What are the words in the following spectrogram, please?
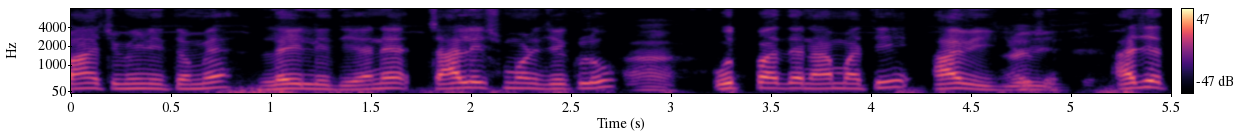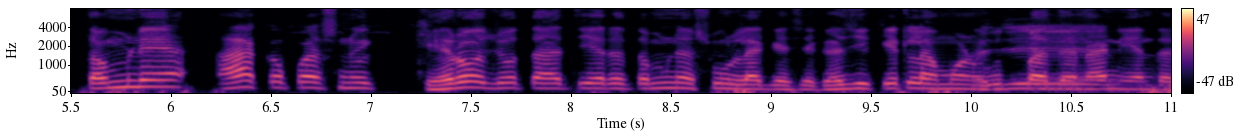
પાંચ વીણી તમે લઈ લીધી અને ચાલીસ મણ જેટલું ઉત્પાદન આમાંથી આવી ગયું છે. આજે તમને આ કપાસનો ઘેરો જોતા અત્યારે તમને શું લાગે છે કે હજી કેટલા મણ ઉત્પાદન આની અંદર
